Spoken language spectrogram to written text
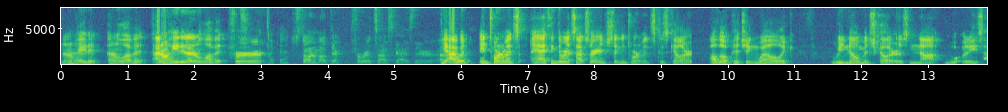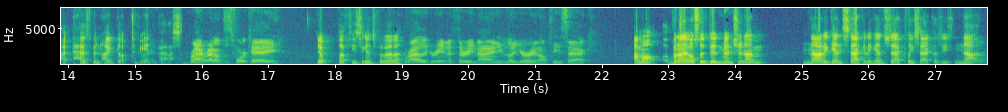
I don't hate it. I don't love it. I don't hate it. I don't love it. For Okay, just throwing him out there for Red Sox guys there. Uh, yeah, I would in tournaments. I think the Red Sox are interesting in tournaments because Keller, although pitching well, like we know Mitch Keller is not what he's has been hyped up to be in the past. Bryan Reynolds is 4K. Yep, lefties against Pivetta. Riley Greene at 39, even though you're in Altisac. I'm all, but I also did mention I'm not against stacking against Zach Plesac because he's not Sure.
